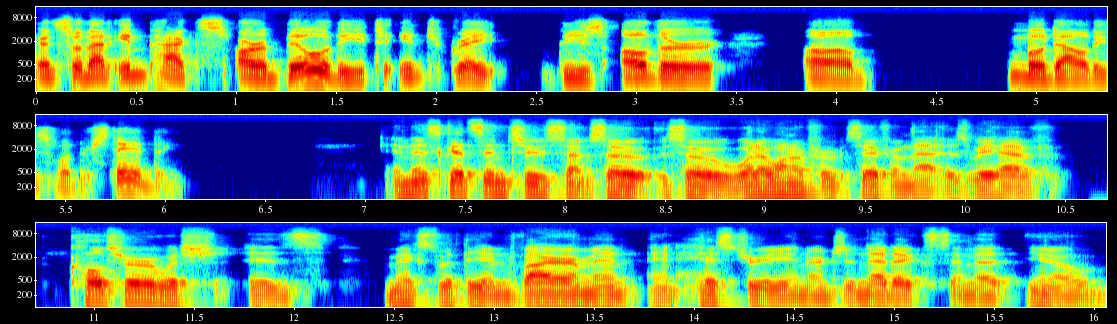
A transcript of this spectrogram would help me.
and so that impacts our ability to integrate these other um, modalities of understanding and this gets into some so so what i want to say from that is we have culture which is mixed with the environment and history and our genetics and that you know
